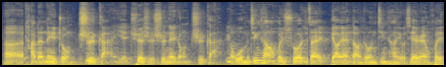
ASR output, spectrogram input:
呃，他的那种质感也确实是那种质感。我们经常会说，在表演当中，经常有些人会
